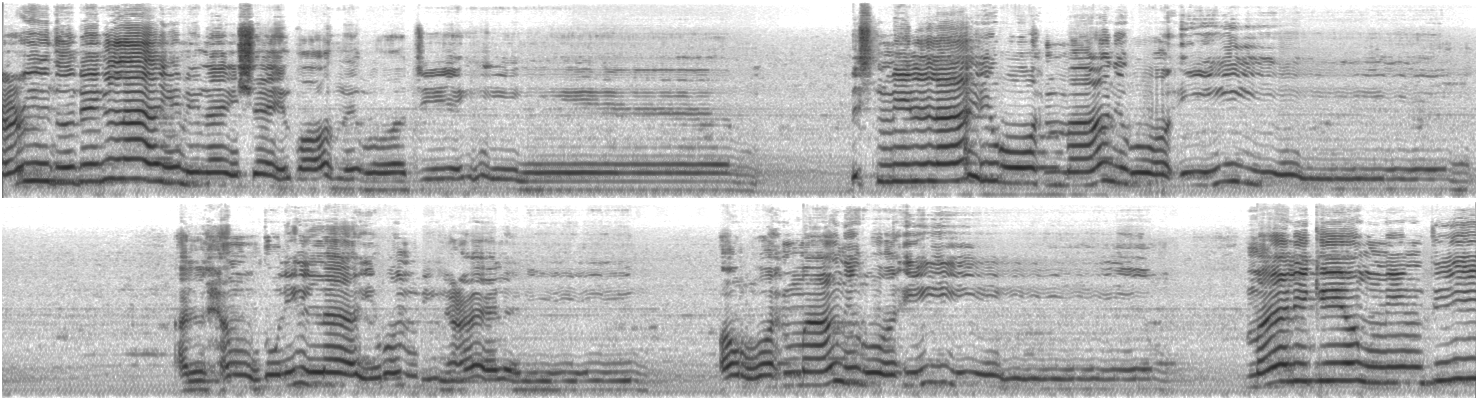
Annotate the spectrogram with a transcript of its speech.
أعوذ بالله من الشيطان الرجيم. بسم الله الرحمن الرحيم. الحمد لله رب العالمين. الرحمن الرحيم. مالك يوم الدين.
